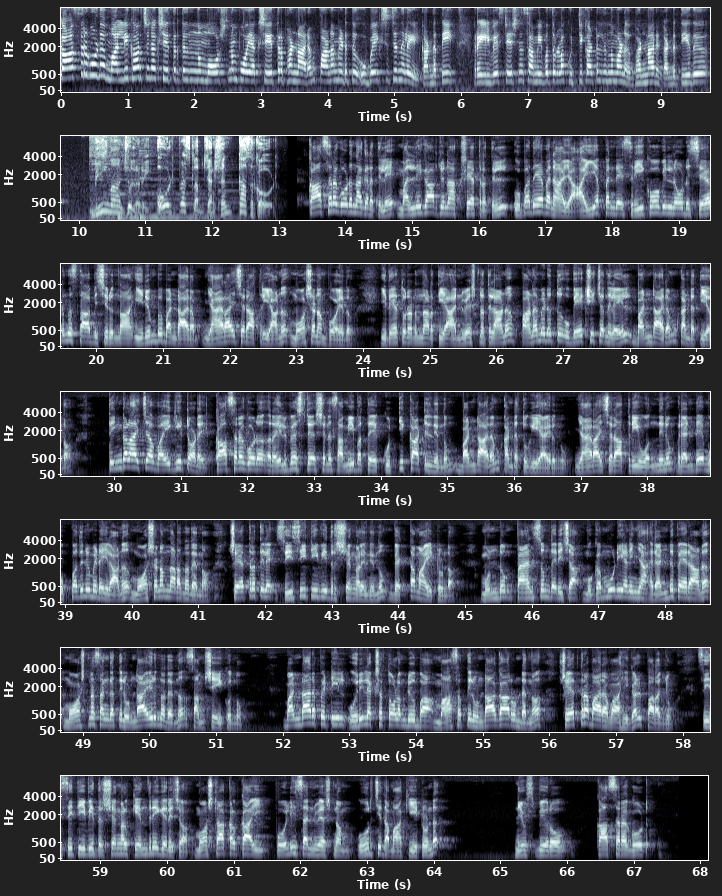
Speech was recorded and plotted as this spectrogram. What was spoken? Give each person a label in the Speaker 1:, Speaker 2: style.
Speaker 1: കാസർഗോഡ് മല്ലികാർജുന ക്ഷേത്രത്തിൽ നിന്നും മോഷണം പോയ ക്ഷേത്ര ഭണ്ണാരം പണമെടുത്ത് ഉപേക്ഷിച്ച നിലയിൽ കണ്ടെത്തി. റെയിൽവേ സ്റ്റേഷന് സമീപത്തുള്ള കുറ്റിക്കാട്ടിൽ നിന്നുമാണ് ഭണ്ണാരം കണ്ടെത്തിയത്.
Speaker 2: Bhima jewellery old press club junction Kasaragod.
Speaker 3: Kasaragod നഗരത്തിലെ മല്ലികാർജുന ക്ഷേത്രത്തിൽ ഉപദേവനായ അയ്യപ്പന്റെ ശ്രീകോവിലിനോട് ചേർന്ന് സ്ഥാപിച്ചിരുന്ന ഇരുമ്പ് ഭണ്ഡാരം ഞായറാഴ്ച രാത്രിയാണ് മോഷണം പോയത്. ഇതേ തുടർന്ന് നടത്തിയ അന്വേഷണത്തിലാണ് പണമെടുത്ത് ഉപേക്ഷിച്ച നിലയിൽ ഭണ്ഡാരം കണ്ടെത്തിയത്. തിങ്കളാഴ്ച വൈകിട്ടോടെ കാസർഗോഡ് റെയിൽവേ സ്റ്റേഷന് സമീപത്തെ കുറ്റിക്കാട്ടിൽ നിന്നും ഭണ്ഡാരം കണ്ടെത്തുകയായിരുന്നു. ഞായറാഴ്ച രാത്രി ഒന്നിനും രണ്ട് മുപ്പതിനുമിടയിലാണ് മോഷണം നടന്നതെന്നോ ക്ഷേത്രത്തിലെ സി സി ടി വി ദൃശ്യങ്ങളിൽ നിന്നും വ്യക്തമായിട്ടുണ്ട്. മുണ്ടും പാൻസും ധരിച്ച മുഖംമൂടി അണിഞ്ഞ രണ്ടു പേരാണ് മോഷണ സംഘത്തിലുണ്ടായിരുന്നതെന്ന് സംശയിക്കുന്നു. ഭണ്ഡാരപ്പെട്ടിയിൽ ഒരു ലക്ഷത്തോളം രൂപ മാസത്തിലുണ്ടാകാറുണ്ടെന്ന് ക്ഷേത്ര ഭാരവാഹികൾ പറഞ്ഞു. സി സി ടി വി ദൃശ്യങ്ങൾ കേന്ദ്രീകരിച്ച് മോഷ്ടാക്കൾക്കായി പോലീസ് അന്വേഷണം ഊർജിതമാക്കിയിട്ടുണ്ട്. News bureau Kasaragod.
